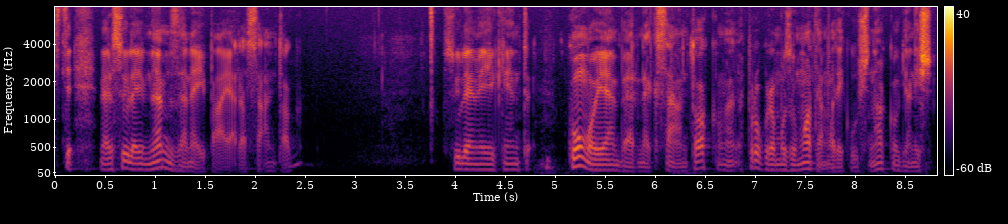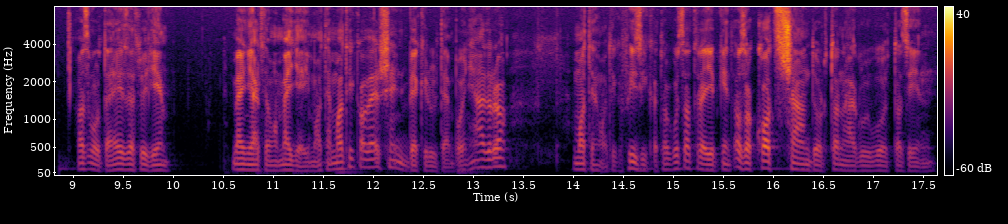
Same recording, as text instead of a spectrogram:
mert szüleim nem zenei pályára szántak, szüleméként komoly embernek szántak, programozó matematikusnak, ugyanis az volt a helyzet, hogy én megnyertem a megyei matematika versenyt, bekerültem Bonyhádra, a matematika fizika tagozatra. Egyébként az a Kac Sándor tanár úr volt az én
